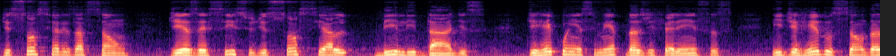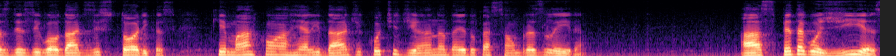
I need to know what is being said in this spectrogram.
de socialização, de exercício de sociabilidades, de reconhecimento das diferenças e de redução das desigualdades históricas que marcam a realidade cotidiana da educação brasileira. As pedagogias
